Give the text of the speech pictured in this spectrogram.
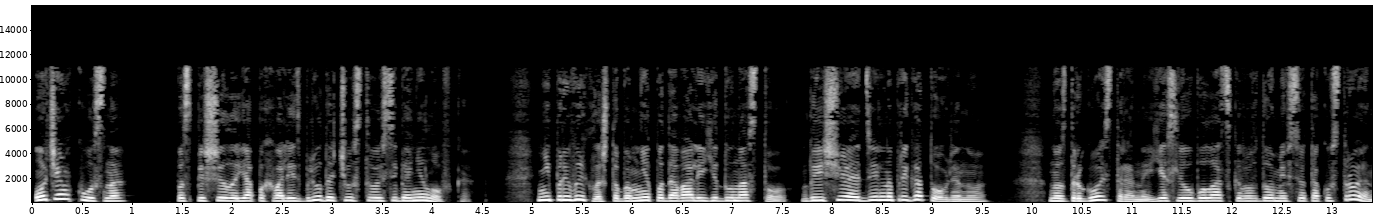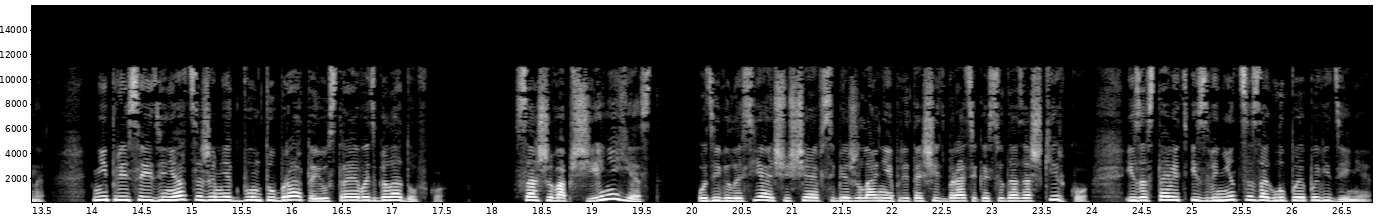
Очень вкусно. Поспешила я похвалить блюдо, чувствуя себя неловко. Не привыкла, чтобы мне подавали еду на стол, да еще и отдельно приготовленную. Но, с другой стороны, если у Булацкого в доме все так устроено, не присоединяться же мне к бунту брата и устраивать голодовку. «Саша вообще не ест?» — удивилась я, ощущая в себе желание притащить братика сюда за шкирку и заставить извиниться за глупое поведение.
